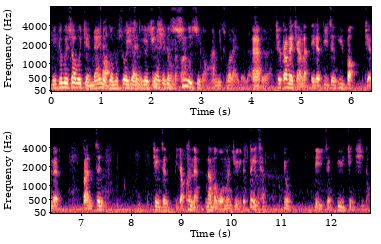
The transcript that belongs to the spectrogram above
你可不可以稍微简单一点跟我们说一下这个现在这个新的系统还没出来的，对吧？就刚才讲了一个地震预报，现在短震竞争比较困难，那么我们就一个对策，用地震预警系统，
